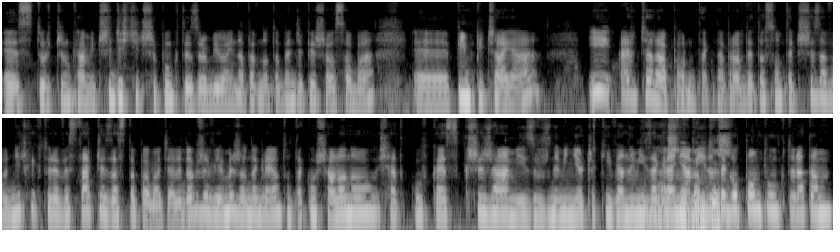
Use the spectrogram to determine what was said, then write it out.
e, z Turczynkami 33 punkty zrobiła i na pewno to będzie pierwsza osoba. E, Pimpiczaja, i Archerapon tak naprawdę. To są te trzy zawodniczki, które wystarczy zastopować, ale dobrze wiemy, że one grają tą taką szaloną siatkówkę z krzyżami, z różnymi nieoczekiwanymi Właśnie, zagraniami. do też- tego pompą, która tam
